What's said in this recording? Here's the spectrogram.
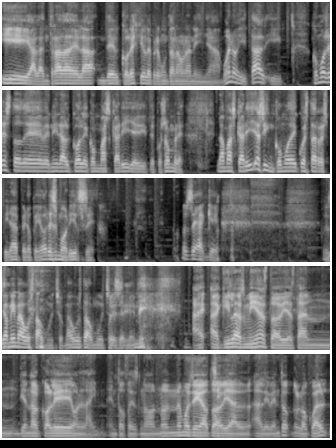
y a la entrada de la, del colegio le preguntan a una niña, bueno, y tal, y ¿cómo es esto de venir al cole con mascarilla? Y dice, pues hombre, la mascarilla es incómoda y cuesta respirar, pero peor es morirse. o sea que pues a mí me ha gustado mucho, me ha gustado mucho pues ese meme. Aquí las mías todavía están yendo al cole online, entonces no, no, hemos llegado todavía al, evento, lo cual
